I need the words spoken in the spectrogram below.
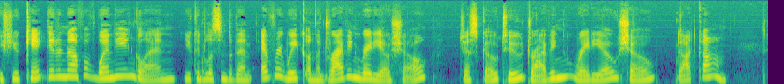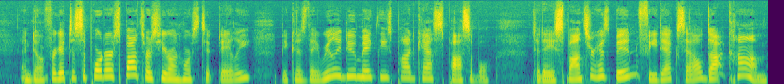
If you can't get enough of Wendy and Glenn, you can listen to them every week on the Driving Radio Show. Just go to drivingradioshow.com. And don't forget to support our sponsors here on Horse Tip Daily because they really do make these podcasts possible. Today's sponsor has been feedxl.com.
